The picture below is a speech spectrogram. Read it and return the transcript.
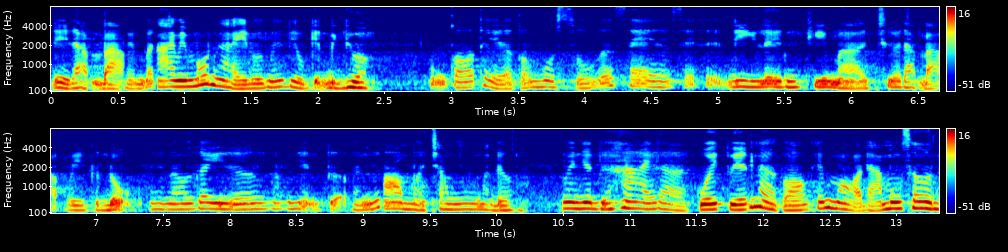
để đảm bảo phải mất 21 ngày đối với điều kiện bình thường cũng có thể là có một số các xe sẽ, sẽ đi lên khi mà chưa đảm bảo về cường độ. Nên nó gây hiện tượng nước om ở trong mặt đường. Nguyên nhân thứ hai là cuối tuyến là có cái mỏ đá mông sơn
